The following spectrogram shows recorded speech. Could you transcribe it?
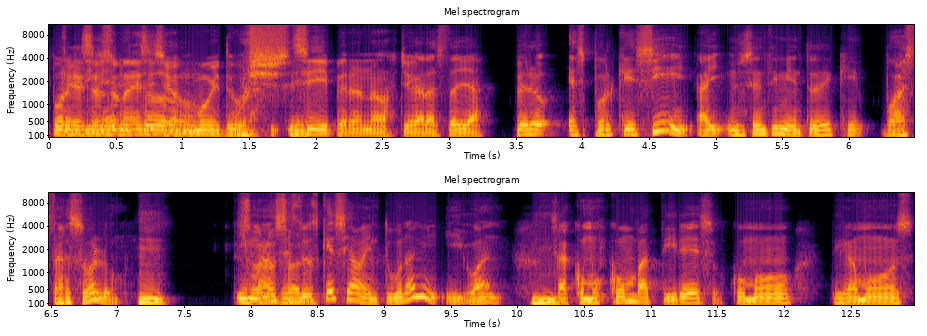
Por Que esa es una decisión muy dura. Ush, sí. pero no, llegar hasta allá. Pero es porque sí, hay un sentimiento de que voy a estar solo. Mm. Y Solo, más solo. estos que se aventuran y, y van. Mm. O sea, cómo combatir eso, cómo, digamos,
